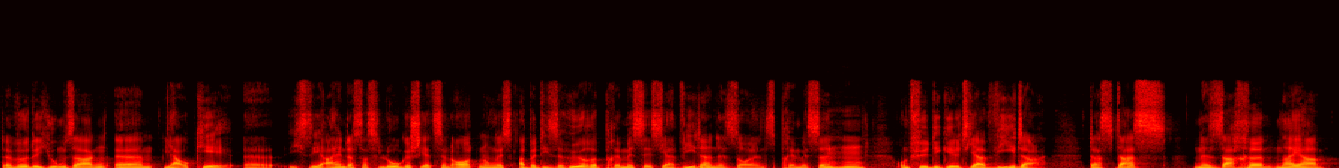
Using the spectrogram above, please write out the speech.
da würde Hume sagen, äh, ja okay, äh, ich sehe ein, dass das logisch jetzt in Ordnung ist, aber diese höhere Prämisse ist ja wieder eine Sollensprämisse mhm. und für die gilt ja wieder, dass das eine Sache, naja,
